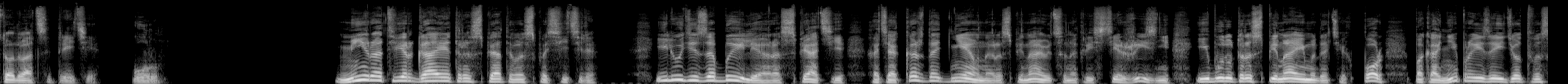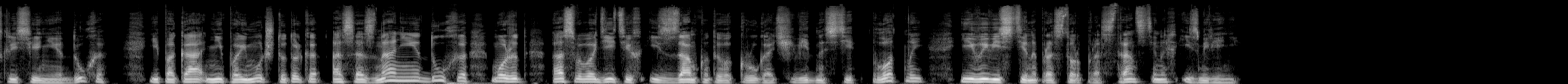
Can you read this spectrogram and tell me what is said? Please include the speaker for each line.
Speaker 1: 123. Гуру. Мир отвергает распятого Спасителя, и люди забыли о распятии, хотя каждодневно распинаются на кресте жизни и будут распинаемы до тех пор, пока не произойдет воскресение Духа и пока не поймут, что только осознание Духа может освободить их из замкнутого круга очевидности плотной и вывести на простор пространственных измерений.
